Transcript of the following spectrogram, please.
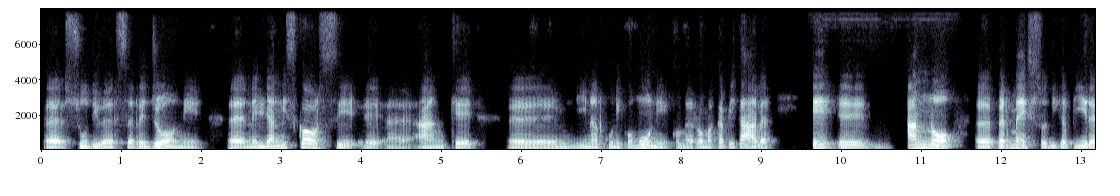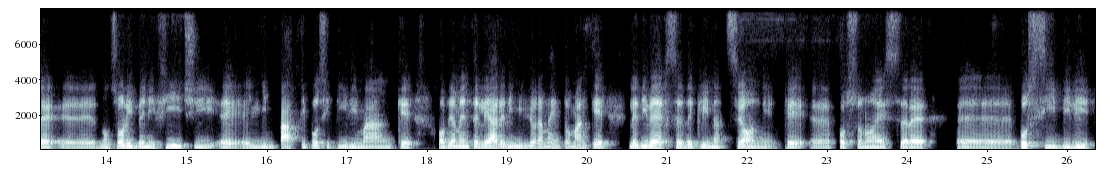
eh, su diverse regioni eh, negli anni scorsi e eh, anche ehm, in alcuni comuni come Roma Capitale e eh, hanno eh, permesso di capire eh, non solo i benefici e, e, gli impatti positivi, ma anche ovviamente le aree di miglioramento, ma anche le diverse declinazioni che eh, possono essere eh, possibili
